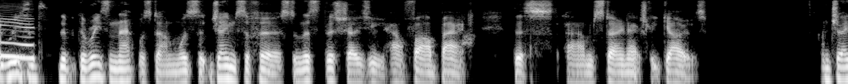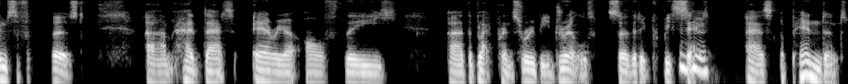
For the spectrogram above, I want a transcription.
The reason, weird the, the reason that was done was that James the First, and this this shows you how far back this um, stone actually goes. James the First um, had that area of the uh, the Black Prince ruby drilled so that it could be set as a pendant.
